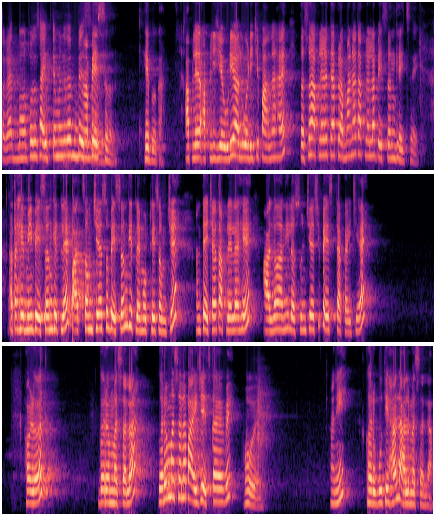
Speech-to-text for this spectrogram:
सगळ्यात महत्वाचं साहित्य म्हणजे त्यात हा, बेसन. बेसन. हे बघा. आपल्या आपली जेवढी आलूवडीची पानं आहेत तसं आपल्याला त्या प्रमाणात आपल्याला बेसन घ्यायचं आहे आता हे मी बेसन घेतलंय पाच चमचे असं बेसन घेतलंय मोठे चमचे. आणि त्याच्यात आपल्याला हे आलं आणि लसूणची अशी पेस्ट टाकायची आहे. हळद गरम मसाला. गरम मसाला पाहिजेच काय हवे? होय. आणि घरगुती हा लाल मसाला.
